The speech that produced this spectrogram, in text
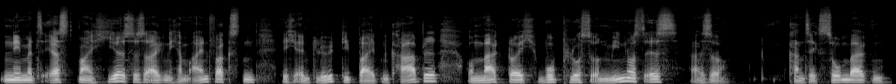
nehme jetzt erstmal hier, es ist eigentlich am einfachsten, ich entlöte die beiden Kabel und merkt euch, wo Plus und Minus ist. Also kann sich so merken,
